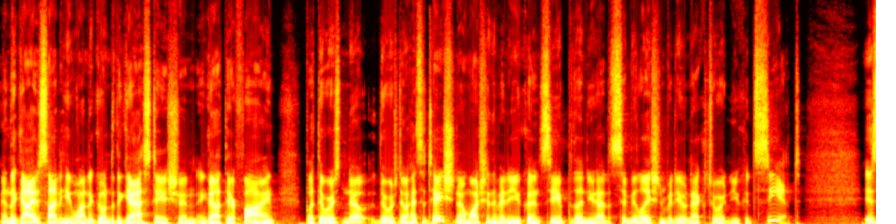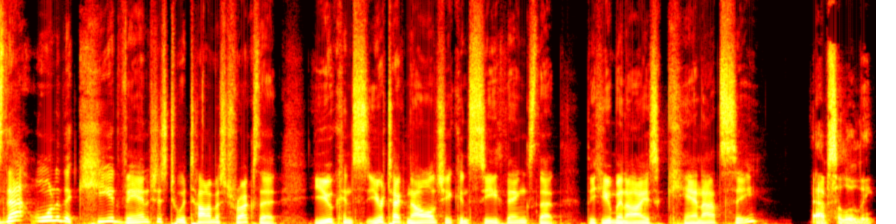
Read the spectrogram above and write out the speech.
and the guy decided he wanted to go into the gas station and got there fine. But there was no there was no hesitation. I'm watching the video, you couldn't see it, but then you had a simulation video next to it, and you could see it. Is that one of the key advantages to autonomous trucks that you can your technology can see things that the human eyes cannot see? Absolutely.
